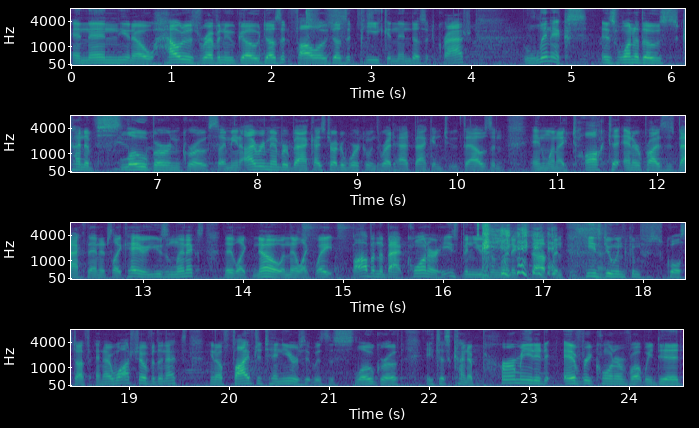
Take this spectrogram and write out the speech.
and then you know, how does revenue go? Does it follow, does it peak, and then does it crash? Linux is one of those kind of slow burn growths. I mean, I remember back, I started working with Red Hat back in 2000, and when I talked to enterprises back then, it's like, hey, are you using Linux? They're like, no, and they're like, wait, Bob in the back corner, he's been using Linux stuff, and he's doing cool stuff. And I watched over the next, you know, five to 10 years, it was this slow growth. It just kind of permeated every corner of what we did.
